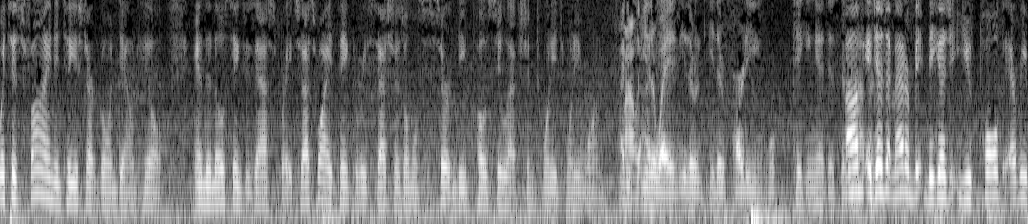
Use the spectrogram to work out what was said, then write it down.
which is fine until you start going downhill, and then those things exasperate. So that's why I think a recession is almost a certainty post-election 2021. I Wow, just- I- either way, either either party taking it is going to um, happen. it doesn't matter because you've pulled every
